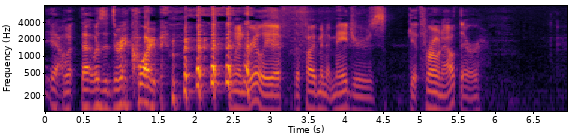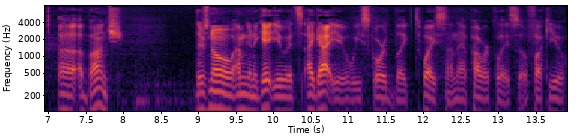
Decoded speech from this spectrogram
yeah. What- That was a direct quote. when really, if the five minute majors get thrown out there uh, a bunch, there's no I'm gonna get you. It's I got you. We scored like twice on that power play, so fuck you.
